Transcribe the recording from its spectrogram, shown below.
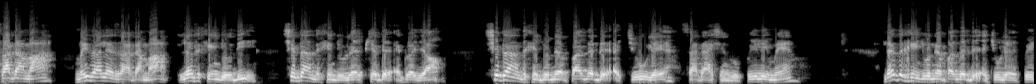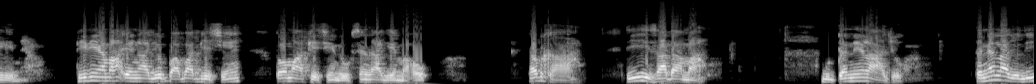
ဇာတာမှာမိသားလက်ဇာတာမှာလက်သခင်ကြိုဒီရှစ်တသခင်ကြိုလည်းဖြစ်တဲ့အတွက်ကြောင့်ရှစ်တသခင်ကြိုနဲ့ပတ်သက်တဲ့အကျိုးလည်းဇာတာရှင်ကိုပေးလိမ့်မယ်လက်သခင်ကြိုနဲ့ပတ်သက်တဲ့အကျိုးလည်းပေးလိမ့်မယ်ဒီနေရာမှာအင်္ဂါကြိုပါပဖြစ်ခြင်းတောမဖြစ်ခြင်းလို့စဉ်းစားခြင်းမဟုတ်နောက်တစ်ခါဒီဇာတာမှာဘူတနင်းလာကြိုတနင်းလာကြိုဒီ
